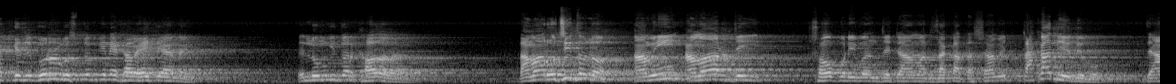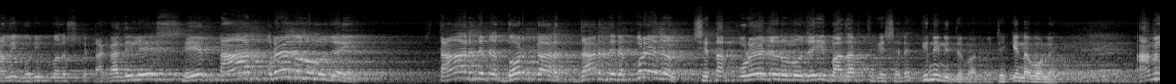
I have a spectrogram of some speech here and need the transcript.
এক কেজি গরুর গোস্ত কিনে খাবে এটা নাই। লুঙ্গি তো আর খাওয়া যাবে না। আমার উচিত হলো, আমি আমার যেই সমপরিমাণ যেটা আমার জাকাত আসে, আমি টাকা দিয়ে দেব। যে আমি গরিব মানুষকে টাকা দিলে সে তার প্রয়োজন অনুযায়ী তার যেটা দরকার যার যেটা প্রয়োজন, সে তার প্রয়োজন অনুযায়ী বাজার থেকে সেটা কিনে নিতে পারবে, ঠিক কিনা বলে আমি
